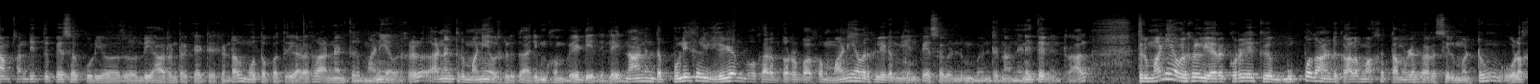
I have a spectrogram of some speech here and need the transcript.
நாம் சந்தித்து பேசக்கூடியவர் வந்து யார் என்று கேட்டிருக்கின்றால் மூத்த பத்திரிகையாளர் அண்ணன் திரு மணி அவர்கள். அண்ணன் திரு மணி அவர்களுக்கு அறிமுகம் வேண்டியதில்லை. நான் இந்த புலிகள் ஈழம் விவகாரம் தொடர்பாக மணி அவர்களிடம் ஏன் பேச வேண்டும் என்று நான் நினைத்தேன் என்றால் திரு மணி அவர்கள் ஏறக்குறையக்கு முப்பது ஆண்டு காலமாக தமிழக அரசியல் மற்றும் உலக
